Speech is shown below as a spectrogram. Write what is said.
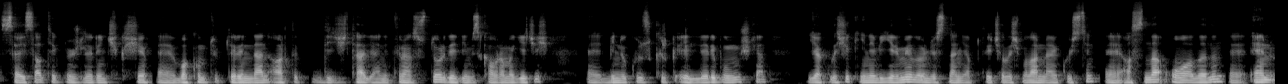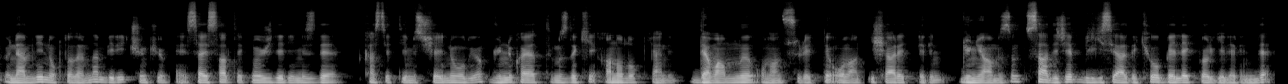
sayısal teknolojilerin çıkışı, e, vakum tüplerinden artık dijital yani transistör dediğimiz kavrama geçiş e, 1940-50'leri bulmuşken yaklaşık yine bir 20 yıl öncesinden yaptığı çalışmalar Nyquist'in e, aslında o alanın e, en önemli noktalarından biri. Çünkü e, sayısal teknoloji dediğimizde kastettiğimiz şey ne oluyor? Günlük hayatımızdaki analog yani devamlı olan, sürekli olan işaretlerin dünyamızın sadece bilgisayardaki o bellek bölgelerinde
